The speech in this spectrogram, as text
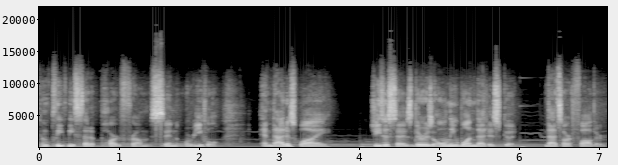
Completely set apart from sin or evil. And that is why Jesus says there is only one that is good. That's our Father.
